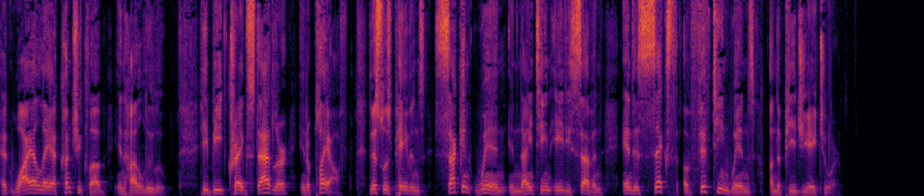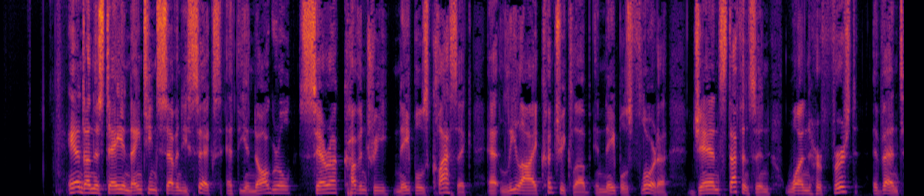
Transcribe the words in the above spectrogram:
at Waialae Country Club in Honolulu. He beat Craig Stadler in a playoff. This was Pavin's second win in 1987 and his sixth of 15 wins on the PGA Tour. And on this day in 1976, at the inaugural Sarah Coventry Naples Classic at Lehigh Country Club in Naples, Florida, Jan Stephenson won her first event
